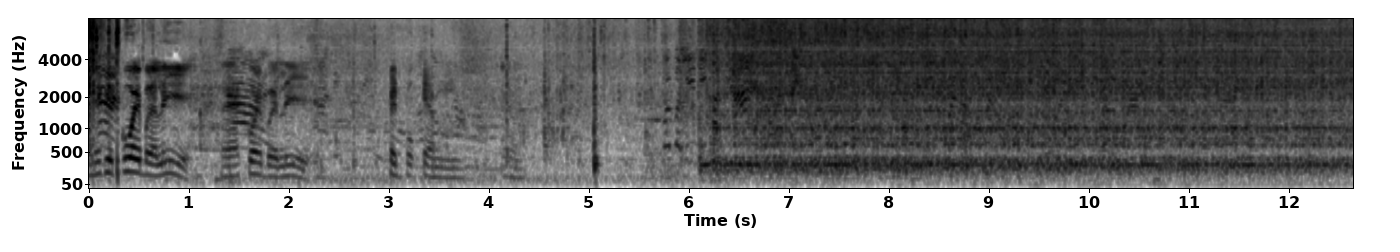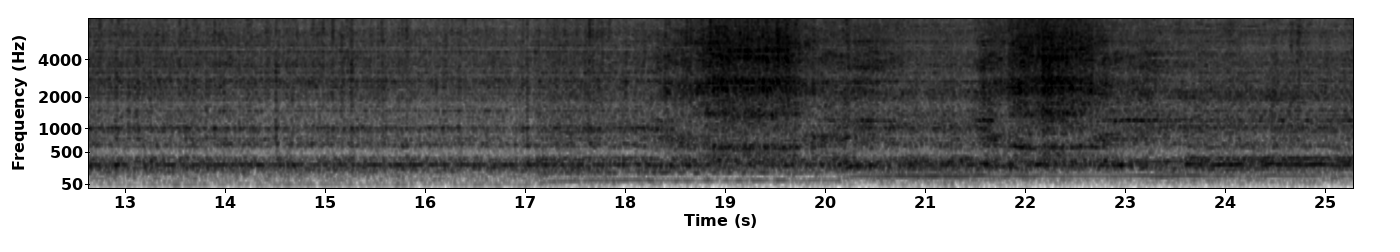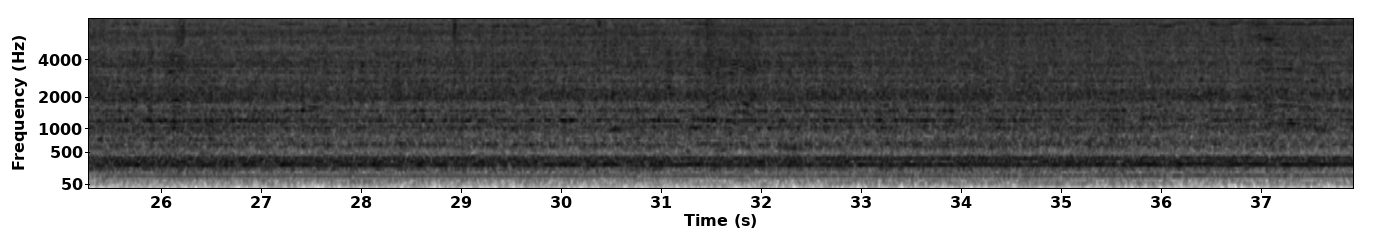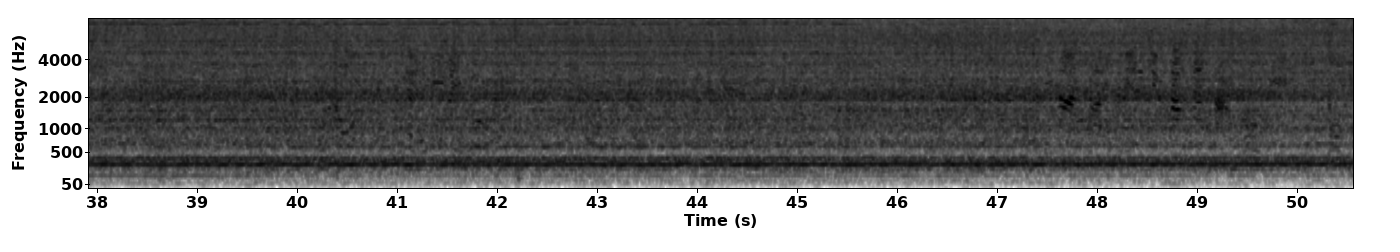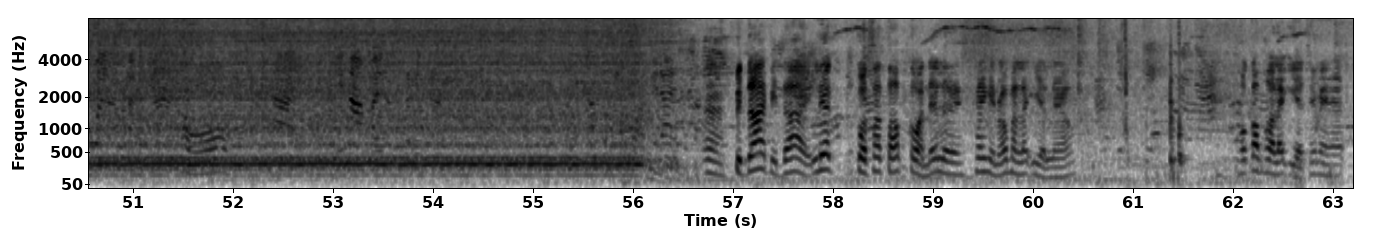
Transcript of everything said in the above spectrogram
อันนี้คือกล้วยเบอร์รี่นะฮะกล้วยเบอร์รี่ เป็นโปรแกรมออกล้วยเบอร์รี่นี่ค่ะ ปิดได้ปิดได้เลือกกดสต็อปก่อนได้เลย ให้เห็นว่ามันละเอียดแล้วเพราะก็พอละเอียดใช่ไหมฮะ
